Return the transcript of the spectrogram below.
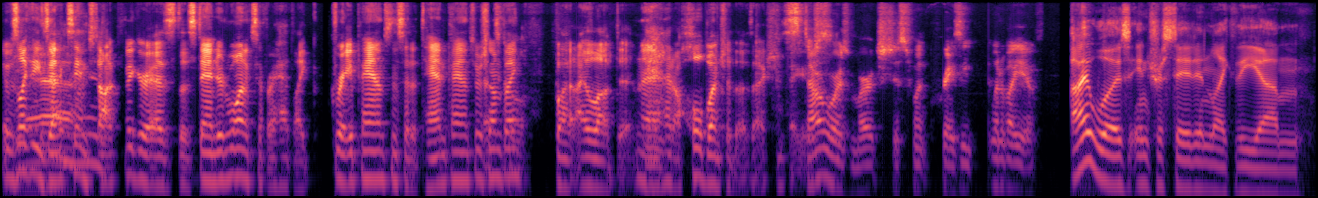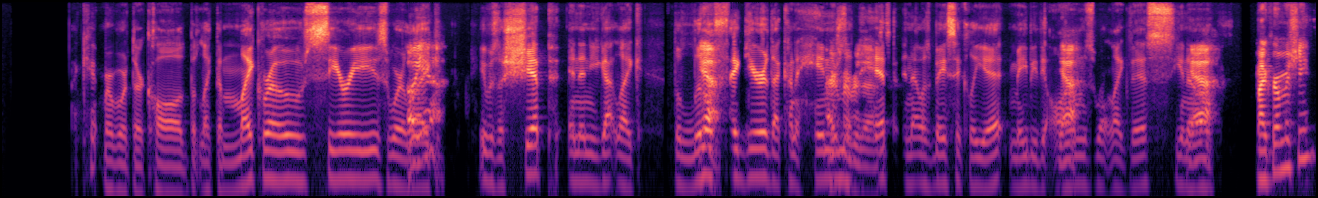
It was like the exact same stock figure as the standard one, except for it had like gray pants instead of tan pants or That's something. cool. But I loved it, and I had a whole bunch of those action figures. Star Wars merch just went crazy. What about you? I was interested in like the um I can't remember what they're called, but like the micro series where Oh, like yeah. it was a ship and then you got like the little Yeah. figure that kind of hinged at the those. hip and that was basically it. Maybe the Yeah. arms went like this, you know. Yeah. Micro Machine.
